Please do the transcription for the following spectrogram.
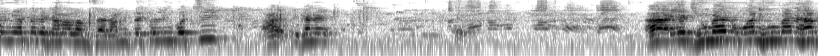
আমি আপনাকে জানালাম স্যার। আমি পেট্রোলিং করছি আর এখানে হ্যাঁ human one human have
